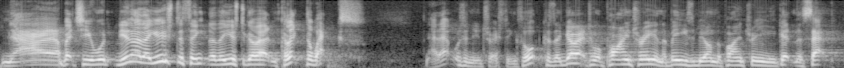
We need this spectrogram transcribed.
Nah, I bet you would. You know, they used to think that they used to go out and collect the wax. Now that was an interesting thought because they'd go out to a pine tree and the bees would be on the pine tree and getting the sap.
